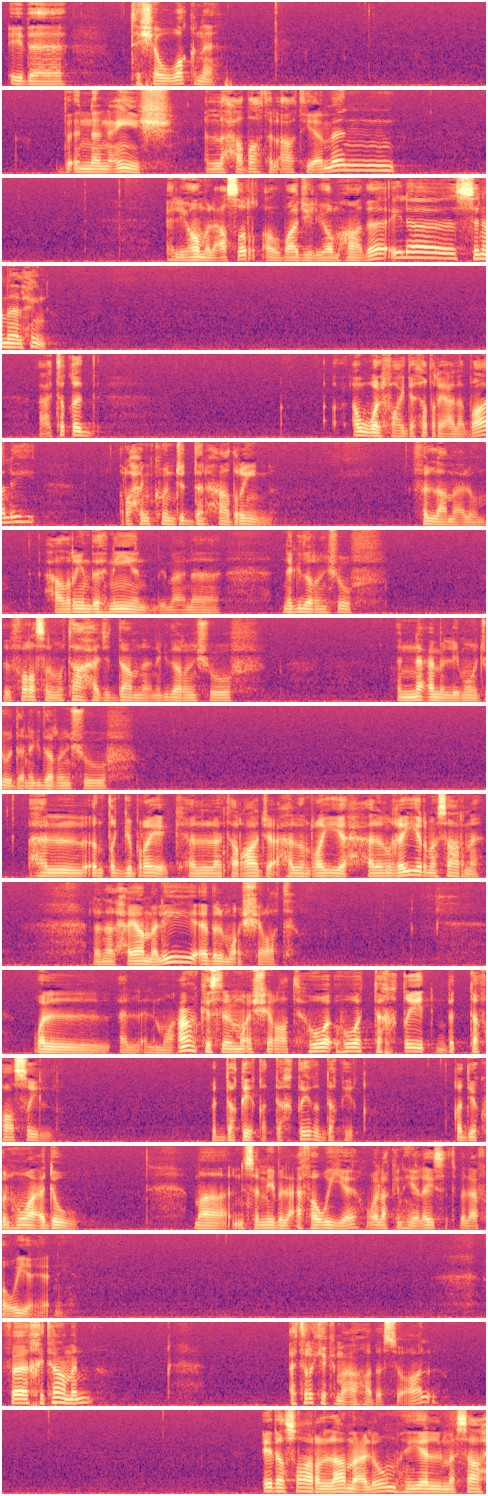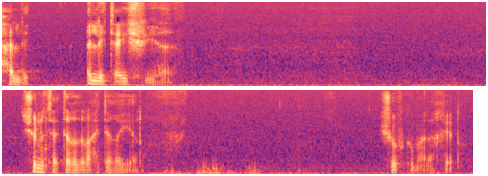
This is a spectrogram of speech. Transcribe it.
إذا تشوقنا بأن نعيش اللحظات الآتية من اليوم العصر أو باجي اليوم هذا إلى السنة من الحين. أعتقد أول فائدة تطري على بالي راح نكون جدا حاضرين في اللامعلوم. حاضرين ذهنيا بمعنى نقدر نشوف الفرص المتاحة قدامنا نقدر نشوف النعم اللي موجودة نقدر نشوف هل نطق بريك هل نتراجع هل نريح هل نغير مسارنا لأن الحياة مليئة بالمؤشرات. والمعاكس للمؤشرات هو هو التخطيط بالتفاصيل. الدقيق التخطيط الدقيق. قد يكون هو عدو. ما نسميه بالعفوية ولكن هي ليست بالعفوية يعني. فختاما أتركك مع هذا السؤال. إذا صار اللامعلوم هي المساحة اللي, اللي تعيش فيها. شنو تعتقد راح يتغير؟ أشوفكم على خير.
